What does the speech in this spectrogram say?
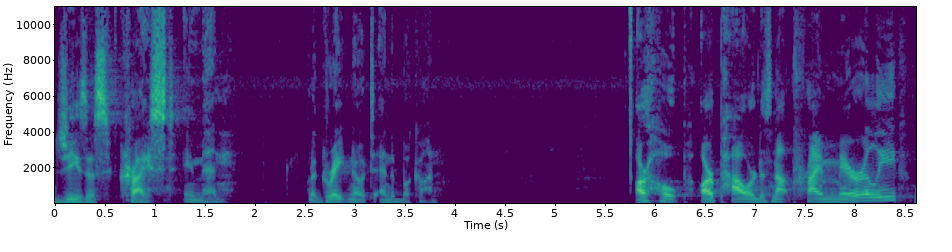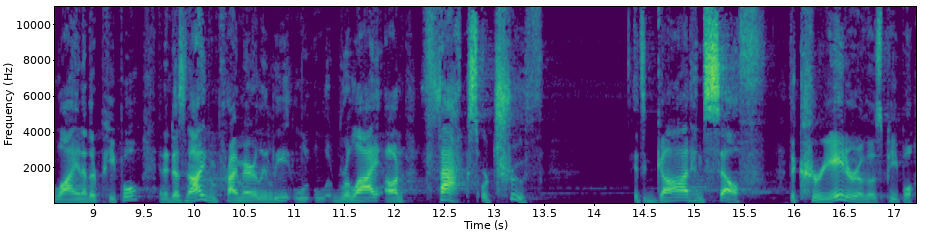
Jesus Christ. Amen. What a great note to end a book on. Our hope, our power does not primarily lie in other people, and it does not even primarily le- rely on facts or truth. It's God Himself, the creator of those people,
